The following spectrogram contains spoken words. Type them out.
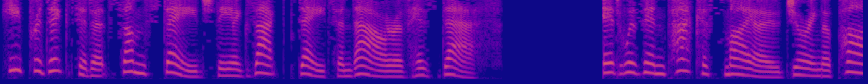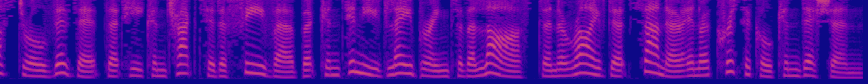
He predicted at some stage the exact date and hour of his death. It was in Pacasmayo during a pastoral visit that he contracted a fever but continued laboring to the last and arrived at Sana in a critical condition.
